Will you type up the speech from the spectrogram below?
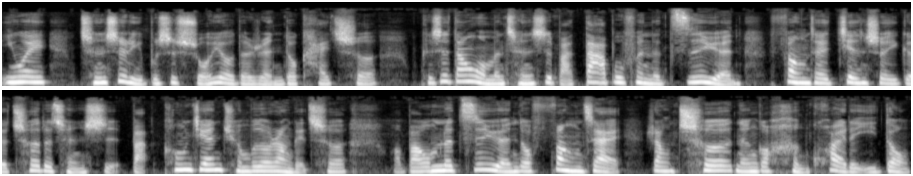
因为城市里不是所有的人都开车。可是，当我们城市把大部分的资源放在建设一个车的城市，把空间全部都让给车，啊，把我们的资源都放在让车能够很快的移动，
